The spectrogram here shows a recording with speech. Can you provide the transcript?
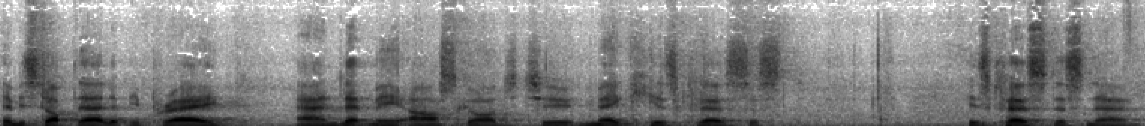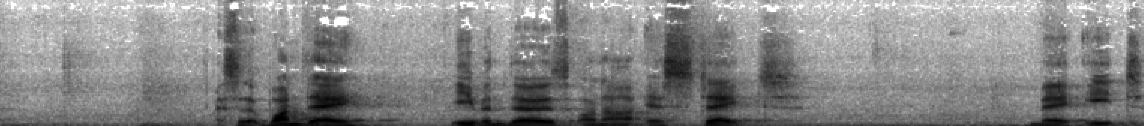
Let me stop there, let me pray, and let me ask God to make His closest, His closeness known. So that one day, even those on our estate may eat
